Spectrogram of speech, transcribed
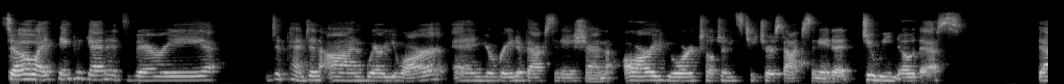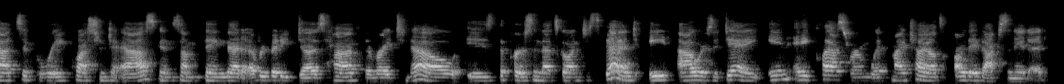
So I think again, it's very dependent on where you are and your rate of vaccination. Are your children's teachers vaccinated? Do we know this? That's a great question to ask, and something that everybody does have the right to know is the person that's going to spend eight hours a day in a classroom with my child, are they vaccinated?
